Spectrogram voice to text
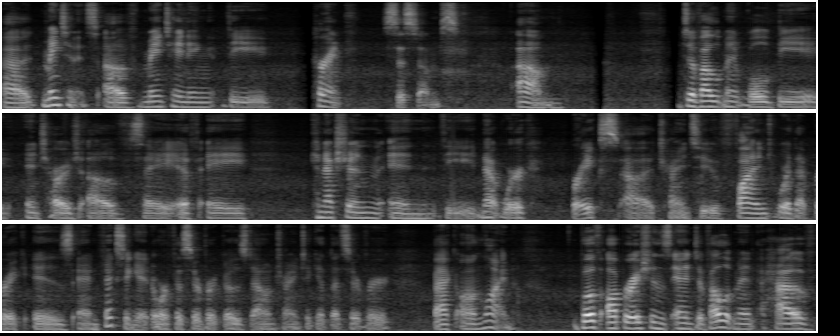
uh, maintenance, of maintaining the current systems. Um, development will be in charge of, say, if a connection in the network breaks, uh, trying to find where that break is and fixing it, or if a server goes down, trying to get that server back online. Both operations and development have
